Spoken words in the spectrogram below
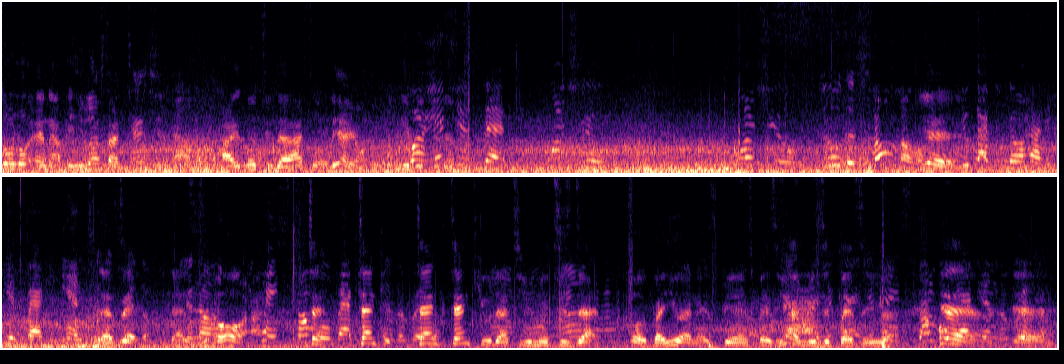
solo and uh, he loves attention. Uh-huh. I noticed that I oh, they are young people. Well, it's them. just that once you, the solo, Yeah. you got to know how to get back into That's the it. rhythm. That's you it. know, Oh, you can't stumble thank- back thank into you, the rhythm. Thank, thank you that you noticed that. Mm-hmm. Oh, but you are an experienced person. You are Yeah, a music you person. you You can't are. stumble yeah, back in the yeah. rhythm.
